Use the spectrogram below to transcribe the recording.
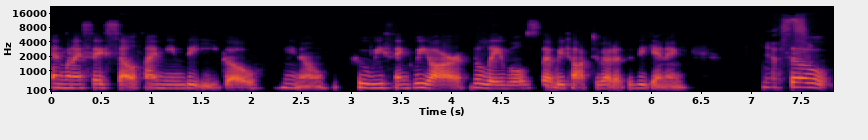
And when I say self, I mean the ego, you know, who we think we are, the labels that we talked about at the beginning. Yes. So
